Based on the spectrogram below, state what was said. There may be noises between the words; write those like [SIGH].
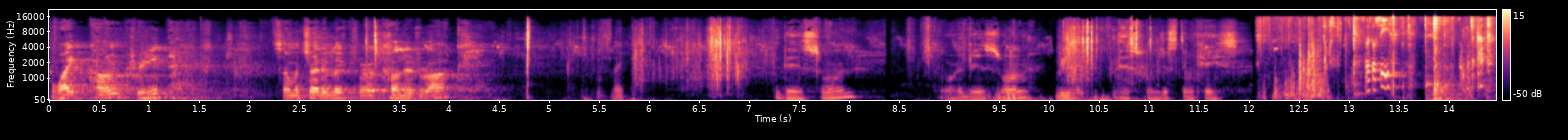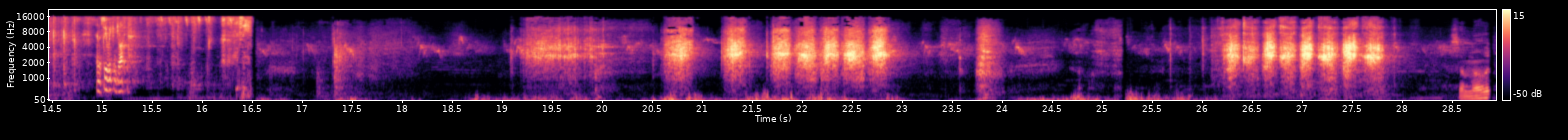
white concrete. So I'm gonna try to look for a colored rock. Like this one. Or this one. Be like this one just in case. [SIGHS] Some other.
